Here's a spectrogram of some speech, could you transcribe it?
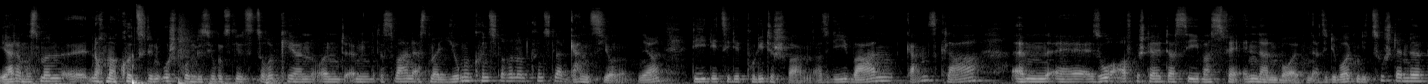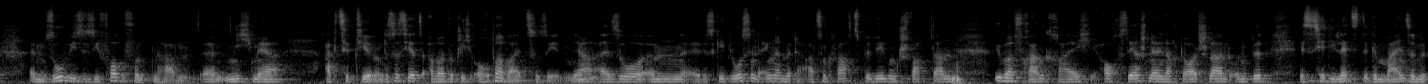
Ja, da muss man äh, noch mal kurz zu den Ursprüngen des Jugendstils zurückkehren. Und ähm, das waren erstmal junge Künstlerinnen und Künstler, ganz junge, ja, die dezidiert politisch waren. Also die waren ganz klar ähm, äh, so aufgestellt, dass sie was verändern wollten. Also die wollten die Zustände, ähm, so wie sie sie vorgefunden haben, ähm, nicht mehr akzeptieren. Und das ist jetzt aber wirklich europaweit zu sehen. Ja? Also ähm, das geht los in England mit der Arts and Crafts Bewegung, schwappt dann über Frankreich, auch sehr schnell nach Deutschland und wird, es ist ja die letzte gemeinsame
